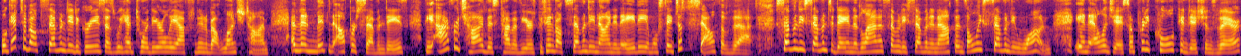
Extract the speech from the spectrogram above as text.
We'll get to about 70 degrees as we head toward the early afternoon about lunchtime and then mid to upper 70s. The average high this time of year is between about 79 and 80 and we'll stay just south of that. 77 today in Atlanta, 77 in Athens, only 71 in Ellijay. So pretty cool conditions there.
